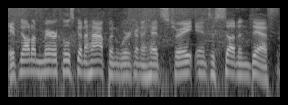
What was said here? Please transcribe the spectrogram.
if not a miracle's going to happen, we're going to head straight into sudden death.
